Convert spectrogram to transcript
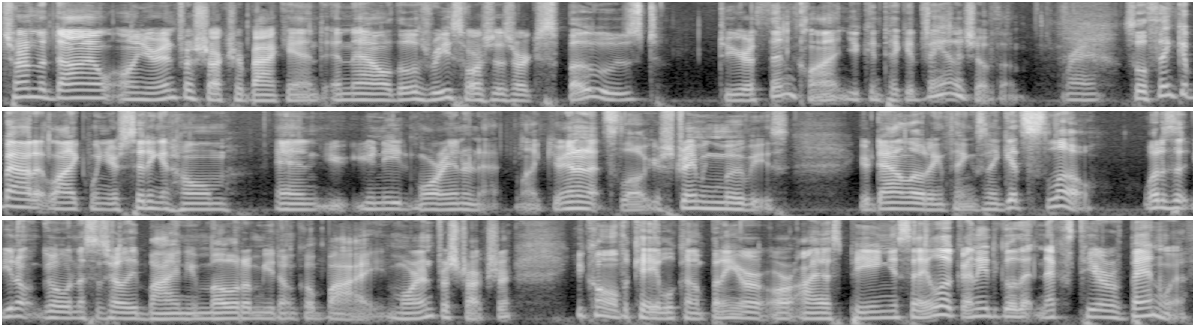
turn the dial on your infrastructure backend, and now those resources are exposed to your thin client, you can take advantage of them. Right. So think about it like when you're sitting at home and you, you need more internet. Like your internet's slow, you're streaming movies, you're downloading things, and it gets slow. What is it? You don't go necessarily buy a new modem. You don't go buy more infrastructure. You call the cable company or, or ISP and you say, look, I need to go that next tier of bandwidth.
